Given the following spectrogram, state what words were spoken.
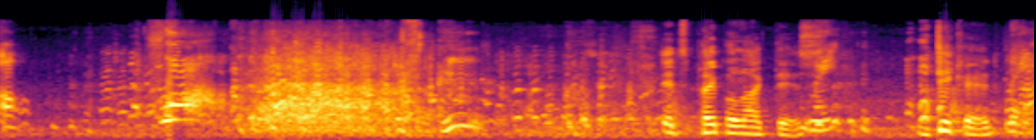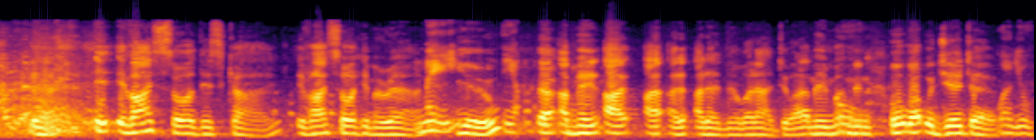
Oh. It's people like this, Me? dickhead. Me? Yeah. If I saw this guy, if I saw him around, Me? you, Yep. uh, I mean, I, I, I- I don't know what I'd do. I mean, I Oh. mean, what would you do? Well, you've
